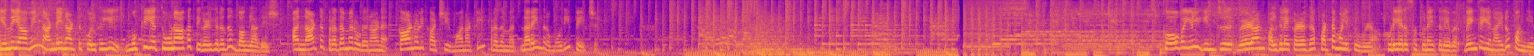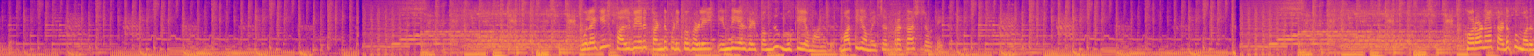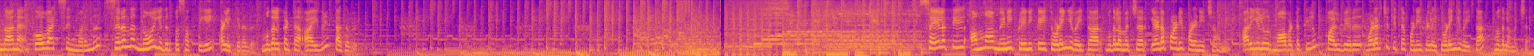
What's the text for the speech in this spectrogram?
இந்தியாவின் அண்டை நாட்டு கொள்கையில் முக்கிய தூணாக திகழ்கிறது பங்களாதேஷ். அந்நாட்டு பிரதமருடனான காணொலி காட்சி மாநாட்டில் பிரதமர் நரேந்திர மோடி பேச்சு. கோவையில் இன்று வேளாண் பல்கலைக்கழக பட்டமளிப்பு விழா. குடியரசு துணைத் தலைவர் வெங்கையா நாயுடு பங்கேற்பு. உலகின் பல்வேறு கண்டுபிடிப்புகளில் இந்தியர்கள் பங்கு முக்கியமானது. மத்திய அமைச்சர் பிரகாஷ் ஜவடேகர். கொரோனா தடுப்பு மருந்தான கோவாக்சின் மருந்து சிறந்த நோய் எதிர்ப்பு சக்தியை அளிக்கிறது. முதல்கட்ட ஆய்வில் தகவல். சேலத்தில் அம்மா மினி கிளினிக்கை தொடங்கி வைத்தார் முதலமைச்சர் எடப்பாடி பழனிசாமி. அரியலூர் மாவட்டத்திலும் பல்வேறு வளர்ச்சித் திட்டப் பணிகளை தொடங்கி வைத்தார் முதலமைச்சர்.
